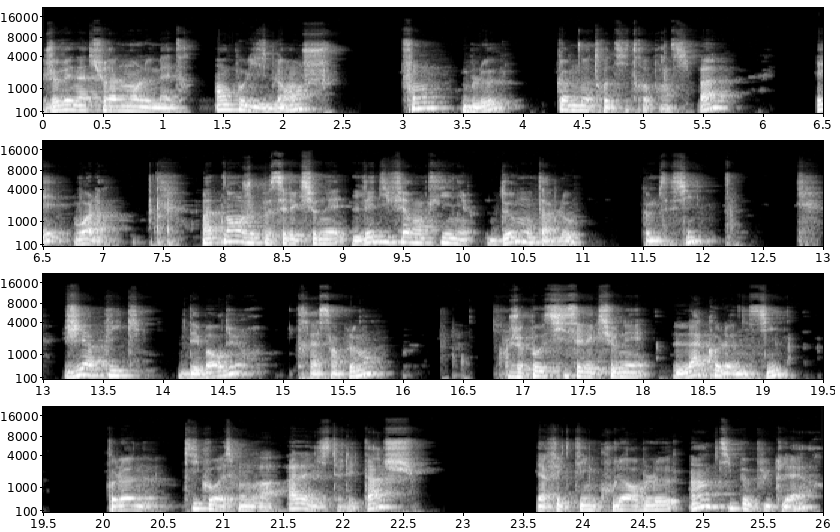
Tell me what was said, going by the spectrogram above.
Je vais naturellement le mettre en police blanche, fond bleu, comme notre titre principal. Et voilà. Maintenant, je peux sélectionner les différentes lignes de mon tableau, comme ceci. J'y applique des bordures, très simplement. Je peux aussi sélectionner la colonne ici, colonne qui correspondra à la liste des tâches, et affecter une couleur bleue un petit peu plus claire,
